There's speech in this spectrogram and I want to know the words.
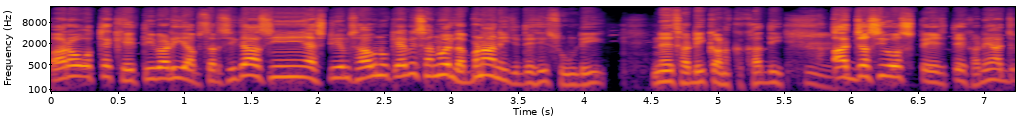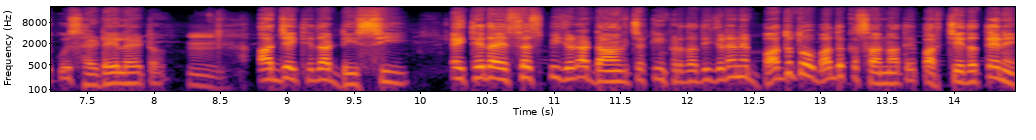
ਪਰ ਉਹ ਉੱਥੇ ਖੇਤੀਬਾੜੀ ਅਫਸਰ ਸੀਗਾ ਅਸੀਂ ਐਸਡੀਐਮ ਸਾਹਿਬ ਨੂੰ ਕਿਹਾ ਵੀ ਸਾਨੂੰ ਇਹ ਲੱਭਣਾ ਨਹੀਂ ਜਿੱਦੇ ਸੀ ਸੁੰਡੀ ਨੇ ਸਾਡੀ ਕਣਕ ਖਾਧੀ। ਅੱਜ ਅਸੀਂ ਉਸ ਸਟੇਜ ਤੇ ਖੜੇ ਅੱਜ ਕੋਈ ਸੈਟੇਲਾਈਟ। ਅੱਜ ਇੱਥੇ ਦਾ ਡੀਸੀ ਇੱਥੇ ਦਾ ਐਸਐਸਪੀ ਜਿਹੜਾ ਡਾਂਗ ਚੱਕੀ ਫਿਰਦਾ ਦੀ ਜਿਹੜੇ ਨੇ ਵੱਧ ਤੋਂ ਵੱਧ ਕਿਸਾਨਾਂ ਤੇ ਪਰਚੇ ਦਿੱਤੇ ਨੇ।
